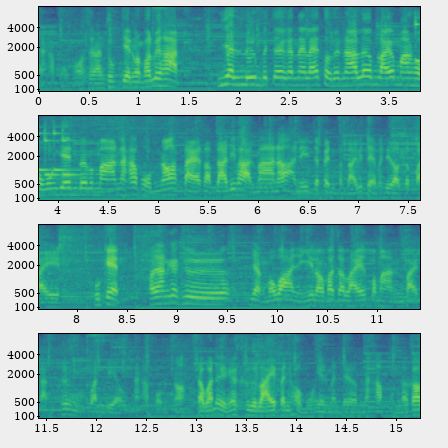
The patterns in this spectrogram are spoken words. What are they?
นะครับผมเพราะฉะนั้นทุกเย็นวันพฤหัส อย่าลืมไปเจอกันในไลฟ์สดด้วยนะ เริ่มไลฟ์ประมาณ6โมงเย็นโดยประมาณนะครับผมเนาะแต่สัปดาห์ที่ผ่านมาเนาะอันนี้จะเป็นสัปดาห์พิเศษพอดีเราจะไปภูเก็ตเพราะฉะนั้นก็คืออย่างเมื่อวานอย่างนี้เราก็จะไลฟ์ประมาณบ่ายสามครึ่งวันเดียวนะครับผมเนาะแต่วันอื่นก็คือไลฟ์เป็น6โมงเย็นเหมือนเดิมนะครับผมแล้วก็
